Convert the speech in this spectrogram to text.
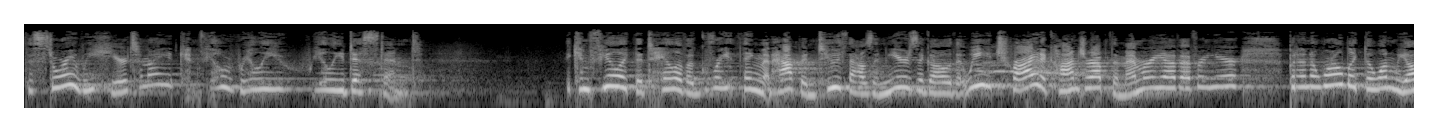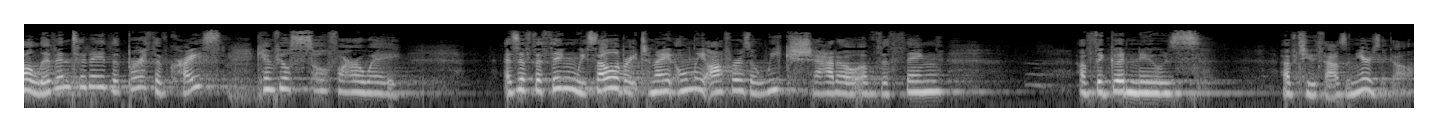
the story we hear tonight can feel really, really distant. It can feel like the tale of a great thing that happened 2,000 years ago that we try to conjure up the memory of every year. But in a world like the one we all live in today, the birth of Christ can feel so far away as if the thing we celebrate tonight only offers a weak shadow of the thing, of the good news of 2,000 years ago.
